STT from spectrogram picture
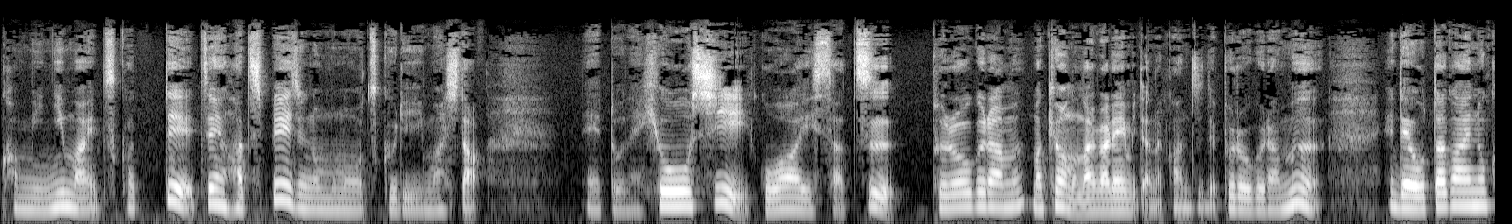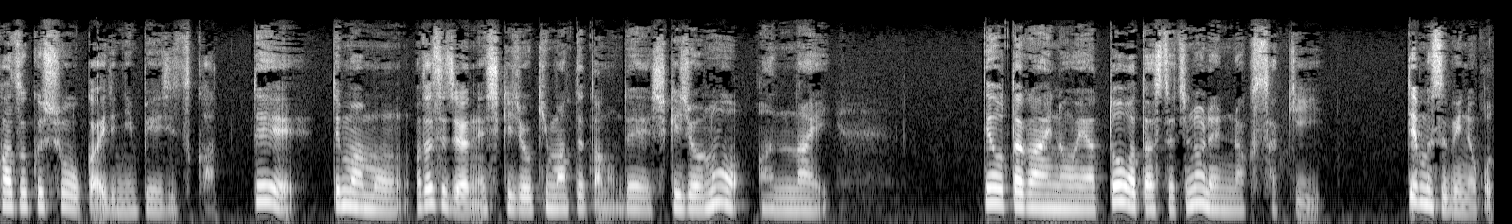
紙2枚使って全8ページのものを作りました。えっ、とね表紙ご挨拶プログラム、まあ、今日の流れみたいな感じでプログラムでお互いの家族紹介で2ページ使ってでまあもう私たちはね式場決まってたので式場の案内。でお互いの親と私たちの連絡先。で結びの言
